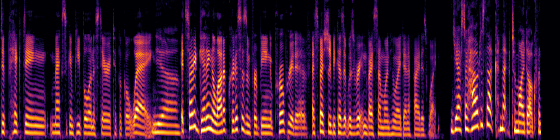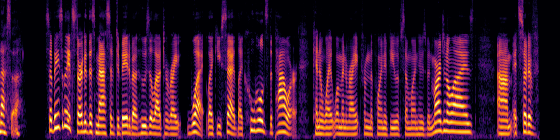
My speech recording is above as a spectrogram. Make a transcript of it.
depicting Mexican people in a stereotypical way. Yeah. It started getting a lot of criticism for being appropriative, especially because it was written by someone who identified as white. Yeah, so how does that connect to My Dark Vanessa? So basically, it started this massive debate about who's allowed to write what. Like you said, like who holds the power? Can a white woman write from the point of view of someone who's been marginalized? Um, it's sort of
